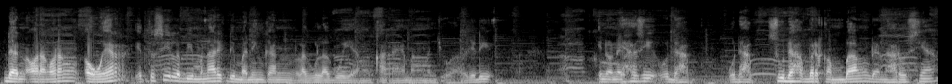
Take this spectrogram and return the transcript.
dan orang-orang aware itu sih lebih menarik dibandingkan lagu-lagu yang karena emang menjual. Jadi Indonesia sih udah udah sudah berkembang dan harusnya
